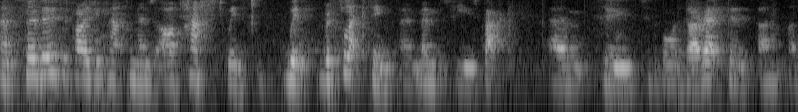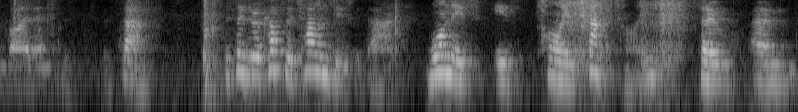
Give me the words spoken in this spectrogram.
Um, so those advisory council members are tasked with, with reflecting uh, members' views back um, to, to the board of directors and, and via them to the, to the staff. So there are a couple of challenges with that. One is, is time, staff time. So um,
